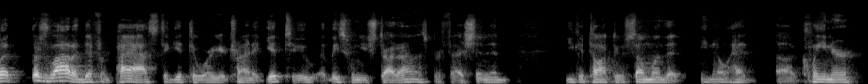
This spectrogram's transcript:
But there's a lot of different paths to get to where you're trying to get to, at least when you start on this profession. And you could talk to someone that, you know, had a cleaner,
